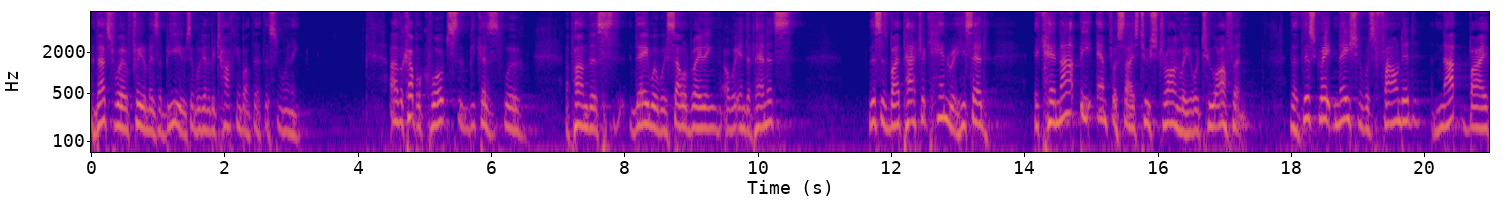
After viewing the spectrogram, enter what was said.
And that's where freedom is abused, and we're going to be talking about that this morning. I have a couple quotes because we're upon this day where we're celebrating our independence. This is by Patrick Henry. He said, It cannot be emphasized too strongly or too often that this great nation was founded not by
